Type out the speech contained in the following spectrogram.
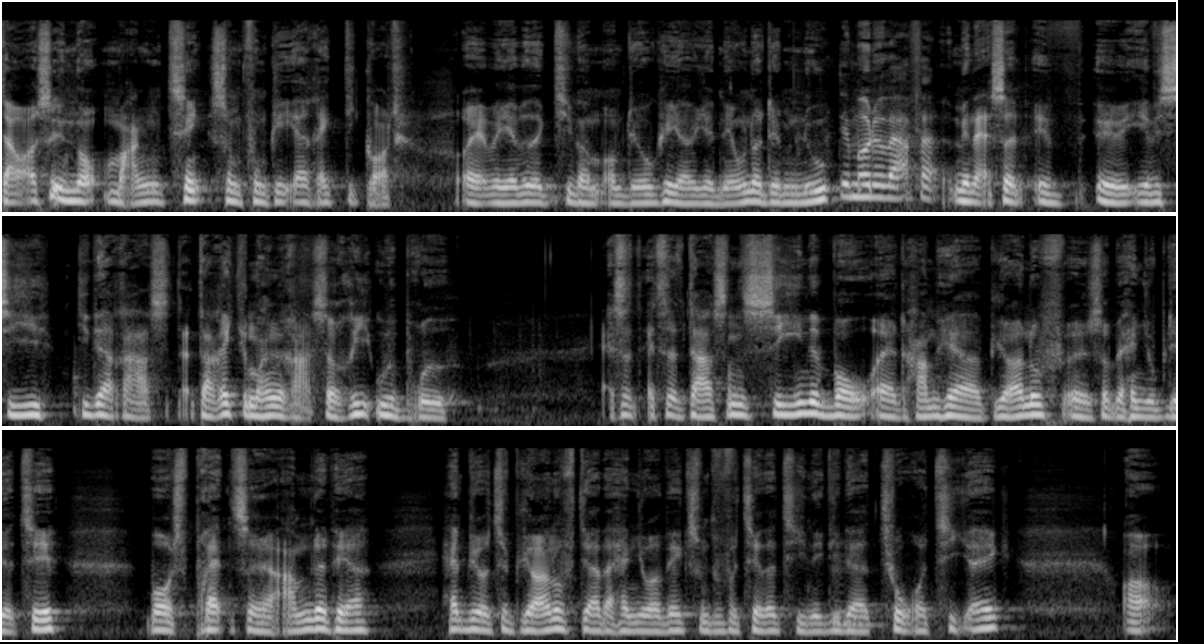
der er også enormt mange ting, som fungerer rigtig godt. Og jeg, jeg ved ikke, Tina, om, om det er okay, at jeg nævner dem nu. Det må du i hvert fald. Men altså, øh, øh, jeg vil sige, de der ras, der er rigtig mange raseriudbrud. Altså, altså, der er sådan en scene, hvor at ham her, Bjørnuf, øh, som han jo bliver til, vores prins øh, Amlet her, han bliver til Bjørnuf, der da han jo er væk, som du fortæller, Tine, i de der to årtier, ikke? Og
